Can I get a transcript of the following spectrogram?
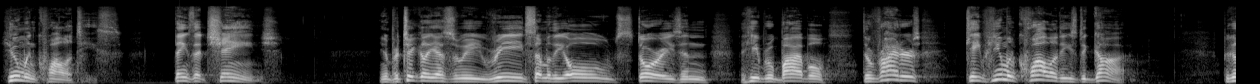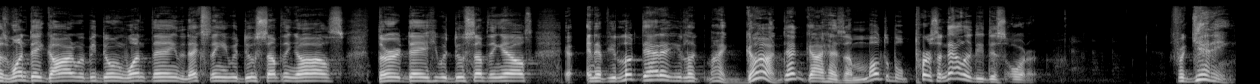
human qualities, things that change. You know, particularly as we read some of the old stories in the Hebrew Bible, the writers gave human qualities to God. Because one day God would be doing one thing, the next thing he would do something else, third day he would do something else. And if you looked at it, you look, my God, that guy has a multiple personality disorder. Forgetting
